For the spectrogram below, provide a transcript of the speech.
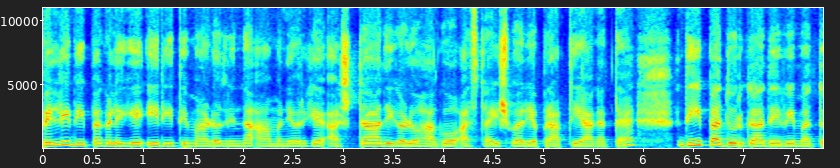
ಬೆಳ್ಳಿ ದೀಪಗಳಿಗೆ ಈ ರೀತಿ ಮಾಡೋದ್ರಿಂದ ಆ ಮನೆಯವರಿಗೆ ಅಷ್ಟಾದಿಗಳು ಹಾಗೂ ಅಷ್ಟೈಶ್ವರ್ಯ ಪ್ರಾಪ್ತಿಯಾಗತ್ತೆ. ದೀಪ, ದುರ್ಗಾ ದೇವಿ ಮತ್ತು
